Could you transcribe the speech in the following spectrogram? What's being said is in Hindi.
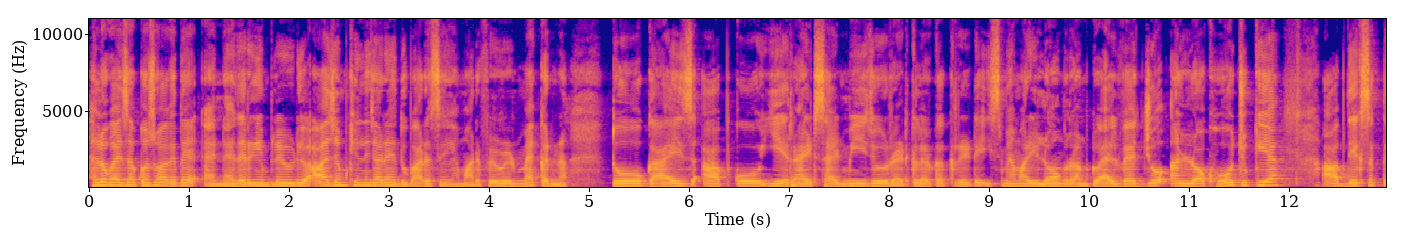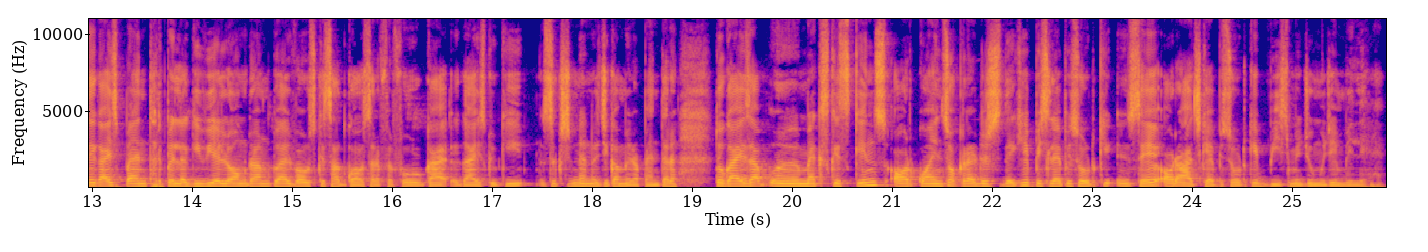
हेलो गाइस, आपका स्वागत है अनदर गेम प्ले वीडियो आज हम खेलने जा रहे हैं दोबारा से हमारे फेवरेट मैक करना। तो गाइस, आपको ये राइट साइड में ये जो रेड कलर का क्रेट है, इसमें हमारी लॉन्ग राम ट्वेल्व है, जो अनलॉक हो चुकी है। आप देख सकते हैं गाइस पैंथर पे लगी हुई है लॉन्ग राम ट्वेल्व और उसके साथ गौ सरफ फोर गाइस, क्योंकि सिक्सटीन एनर्जी का मेरा पैंथर है। तो गाइज़ आप मैक्स के स्किन्स और कॉइन्स और क्रेडिट्स देखिए पिछले एपिसोड की, से और आज के एपिसोड के बीच में जो मुझे मिले हैं।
